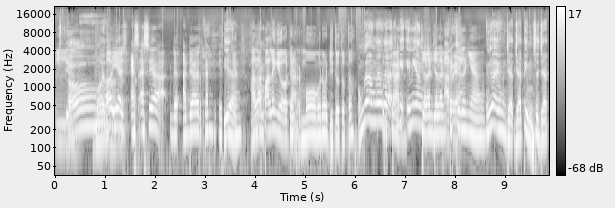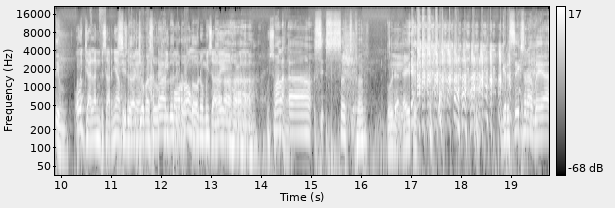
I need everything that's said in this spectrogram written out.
Oh. Mulai Oh iya, SS ya ada, ada kan Iya. itunya. Alah paling yo Darmo ngono ditutup tuh. Oh, enggak enggak enggak. Bukan. Ini ini yang jalan-jalan area. kecilnya. enggak yang Jat- Jatim, sejatim. Oh jalan besarnya Sidoarjo Pasuruan tuh Porong ngono misalnya. Ah, ah, ah. Oh, Malah eh, si- se- udah ya itu. Gresik, Surabaya,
